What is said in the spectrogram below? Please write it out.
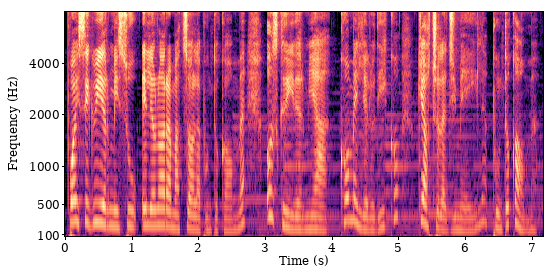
Puoi seguirmi su eleonoramazzola.com o scrivermi a come glielo dico chiocciolagmail.com.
